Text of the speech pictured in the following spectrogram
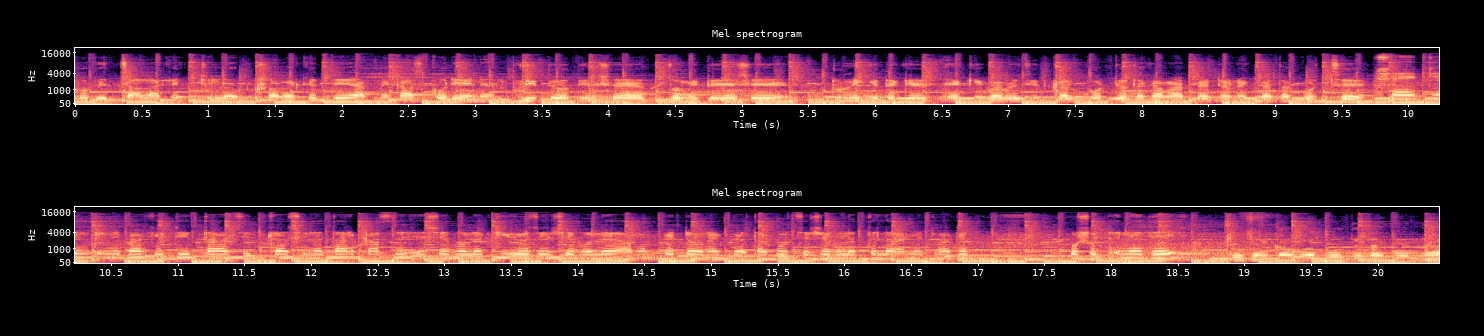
খুবই চালাক একটি লোক। সবাইকে দিয়ে আপনি কাজ করিয়ে নেন। দ্বিতীয় দিন সে জমিতে এসে টুনিকে থেকে একইভাবে চিৎকার করতে থাকে। আমার পেটে অনেক ব্যথা করছে। সেই টিনটিনি পাখিটি তার চিৎকার শুনে তার কাছে এসে বলে কি হয়েছে? সে বলে আমার পেটে অনেক ব্যথা করছে। সে বলে তাহলে আমি তোমাকে ওষুধ এনে দেই। তখন কাউয়া বলতে থাকে না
